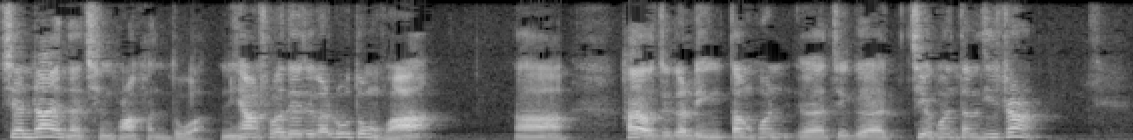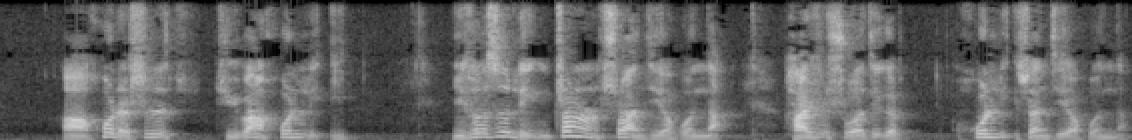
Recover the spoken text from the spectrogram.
现在呢情况很多，你像说的这个入洞房啊。还有这个领登婚，呃，这个结婚登记证，啊，或者是举办婚礼，你说是领证算结婚呢，还是说这个婚礼算结婚呢，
